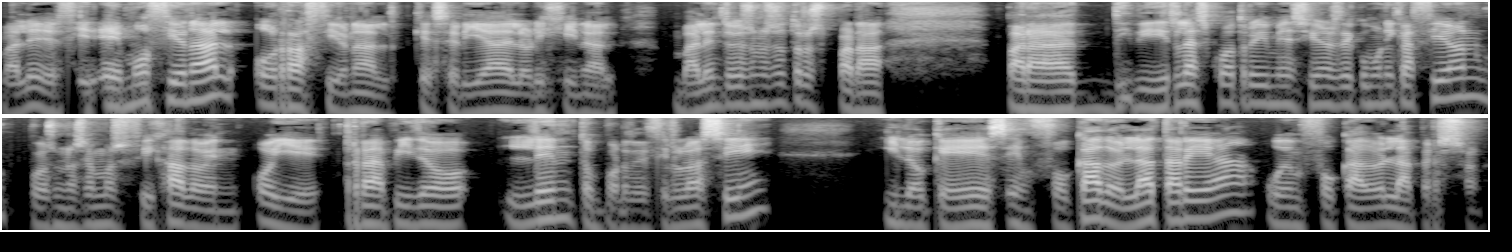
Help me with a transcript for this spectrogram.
¿vale? Es decir, emocional o racional, que sería el original, ¿vale? Entonces nosotros para, para dividir las cuatro dimensiones de comunicación, pues nos hemos fijado en, oye, rápido, lento, por decirlo así, y lo que es enfocado en la tarea o enfocado en la persona.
